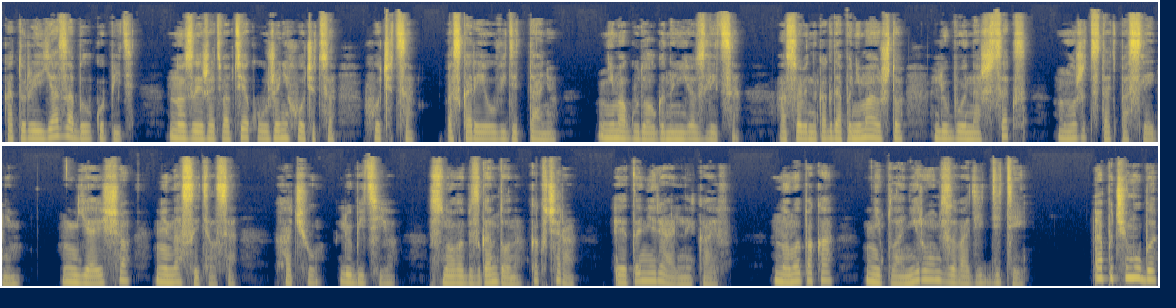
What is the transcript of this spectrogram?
которые я забыл купить. Но заезжать в аптеку уже не хочется. Хочется поскорее увидеть Таню. Не могу долго на нее злиться. Особенно, когда понимаю, что любой наш секс может стать последним. Я еще не насытился. Хочу любить ее. Снова без гондона, как вчера. Это нереальный кайф но мы пока не планируем заводить детей. А почему бы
